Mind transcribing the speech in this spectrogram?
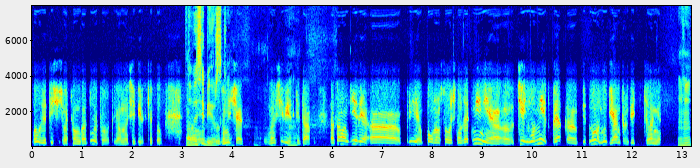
был в 2008 году, это вот я в Новосибирске был. Новосибирске. Замечательно. В Новосибирске, ага. да. На самом деле, э, при полном солнечном затмении э, тень Луны это порядка пятно, ну, диаметром 200 километров. Угу.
